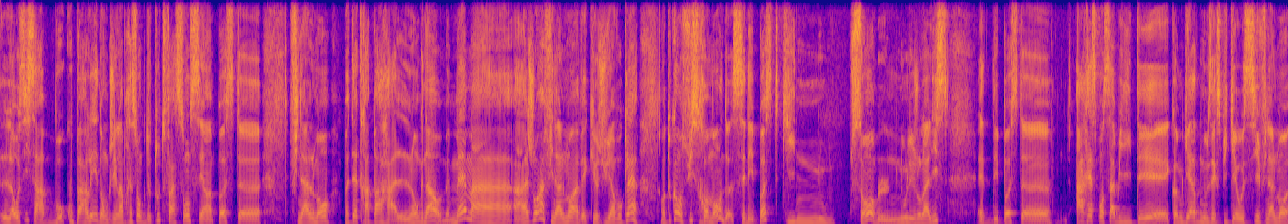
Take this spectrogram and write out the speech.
là aussi, ça a beaucoup parlé. Donc j'ai l'impression que de toute façon, c'est un poste euh, finalement, peut-être à part à Langnau, mais même à, à Ajoin finalement avec Julien Vauclair. En tout cas, en Suisse romande, c'est des postes qui nous semblent, nous les journalistes, être des postes euh, à responsabilité. Et comme Gerd nous expliquait aussi, finalement,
